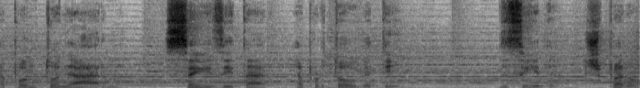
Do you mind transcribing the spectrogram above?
apontou-lhe a arma. Sem hesitar, apertou o gatilho. De seguida, disparou.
